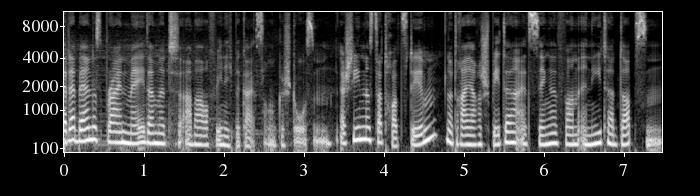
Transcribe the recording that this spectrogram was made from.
Bei der Band ist Brian May damit aber auf wenig Begeisterung gestoßen. Erschienen ist er trotzdem, nur drei Jahre später als Single von Anita Dobson,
